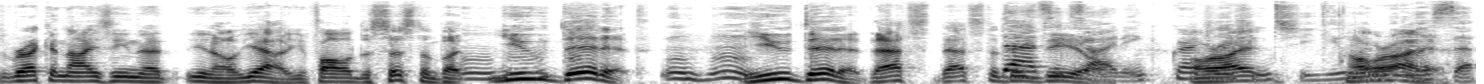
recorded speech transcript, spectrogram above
recognizing that you know. Yeah, you followed the system, but you did it. You did it. That's that's the Mm-hmm. That's big deal. exciting. All right? Congratulations to you All and right. Melissa.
